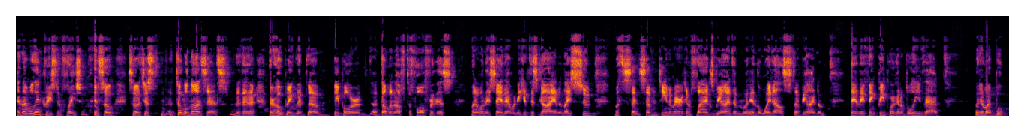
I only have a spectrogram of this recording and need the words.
and that will increase inflation. And so, so it's just total nonsense. They're they're hoping that um, people are dumb enough to fall for this when when they say that. When you get this guy in a nice suit with 17 American flags behind him in the White House uh, behind him, they they think people are going to believe that. But in my book,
